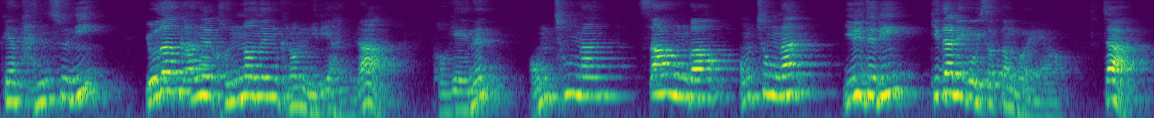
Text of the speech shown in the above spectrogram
그냥 단순히 요단강을 건너는 그런 일이 아니라 거기에는 엄청난 싸움과 엄청난 일들이 기다리고 있었던 거예요. 자,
